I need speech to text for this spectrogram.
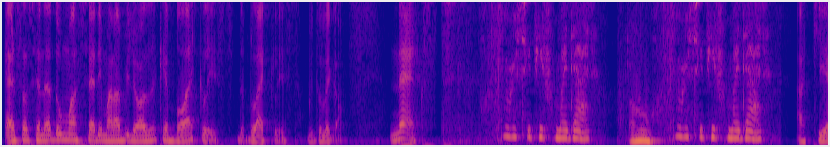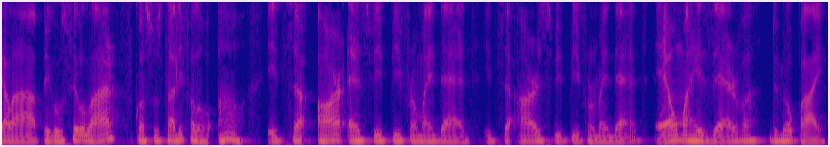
Essa cena é de uma série maravilhosa que é Blacklist. The Blacklist. Muito legal. Next. What's an RSVP for my dad? Oh. What's an RSVP for my dad? Aqui ela pegou o celular, ficou assustada e falou: Oh, it's a RSVP from my dad. It's a RSVP from my dad. É uma reserva do meu pai.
